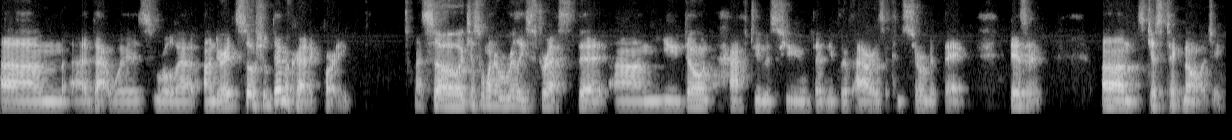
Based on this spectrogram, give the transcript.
um, uh, that was rolled out under its Social Democratic Party. So I just want to really stress that um, you don't have to assume that nuclear power is a conservative thing. It isn't. Um, it's just technology.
